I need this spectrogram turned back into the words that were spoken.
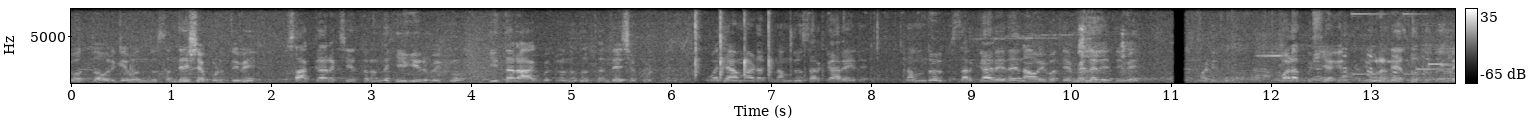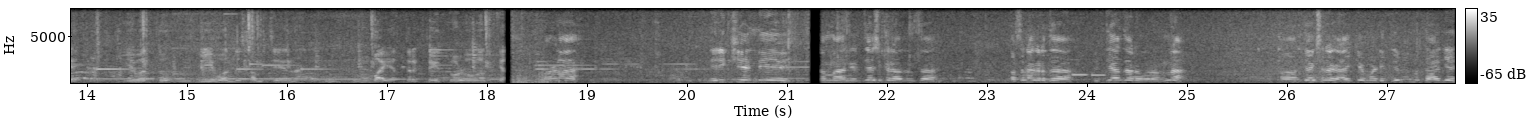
ಇವತ್ತು ಅವರಿಗೆ ಒಂದು ಸಂದೇಶ ಕೊಡ್ತೀವಿ. ಸಹಕಾರ ಕ್ಷೇತ್ರ ಅಂದರೆ ಹೀಗಿರಬೇಕು, ಈ ಥರ ಆಗಬೇಕು ಅನ್ನೋದು ಒಂದು ಸಂದೇಶ ಕೊಡ್ತೀವಿ. ವಜಾ ಮಾಡೋಕ್ಕೆ ನಮ್ಮದು ಸರ್ಕಾರ ಇದೆ. ನಮ್ಮದು ಸರ್ಕಾರ ಇದೆ. ನಾವು ಇವತ್ತು ಎಂ ಎಲ್ ಎಲ್ ಇದ್ದೀವಿ. ಮಾಡಿದ್ದೀವಿ. ಭಾಳ ಖುಷಿಯಾಗುತ್ತೆ. ಇವರ ನೇತೃತ್ವದಲ್ಲಿ ಇವತ್ತು ಈ ಒಂದು ಸಂಸ್ಥೆಯನ್ನು ತುಂಬ ಎತ್ತರಕ್ಕೆ ತೆಗೆದುಕೊಂಡು ಹೋಗೋಕ್ಕೆ ಬಹಳ ನಿರೀಕ್ಷೆಯಲ್ಲಿ ನಮ್ಮ ನಿರ್ದೇಶಕರಾದಂಥ ಹೊಸನಗರದ ವಿದ್ಯಾಧರ್ ಅವರನ್ನು ಅಧ್ಯಕ್ಷರಾಗಿ ಆಯ್ಕೆ ಮಾಡಿದ್ದೀವಿ ಮತ್ತು ಹಾಗೆ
